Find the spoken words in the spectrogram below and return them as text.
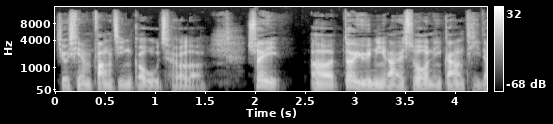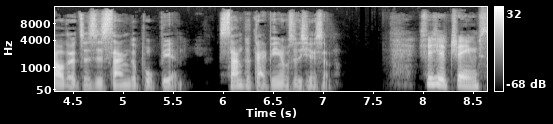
就先放进购物车了。所以，呃，对于你来说，你刚刚提到的这是三个不变，三个改变又是些什么？谢谢 James。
